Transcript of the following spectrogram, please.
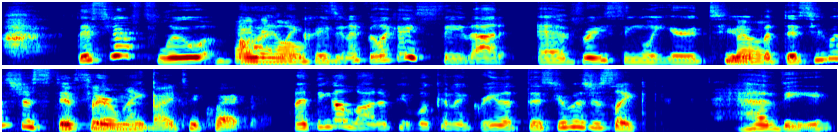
this year flew by like crazy, and I feel like I say that every single year too. No. But this year was just This different. year went like by too quick. I think a lot of people can agree that this year was just like heavy.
